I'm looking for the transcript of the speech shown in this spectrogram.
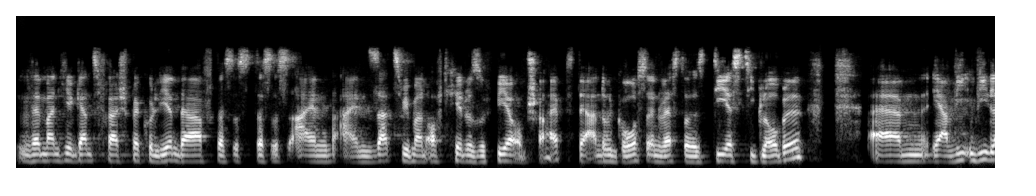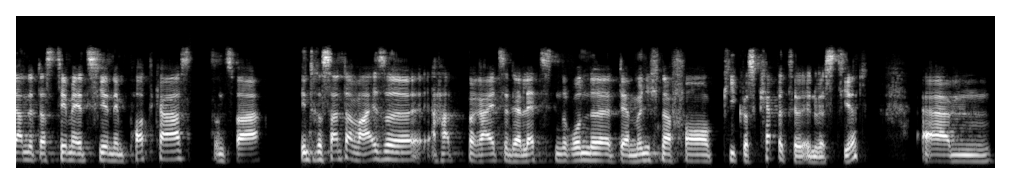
wenn man hier ganz frei spekulieren darf, das ist, das ist ein, ein Satz, wie man oft Kedo Sophia umschreibt. Der andere große Investor ist DST Global. Ähm, ja, wie, wie landet das Thema jetzt hier in dem Podcast? Und zwar interessanterweise hat bereits in der letzten Runde der Münchner Fonds Picos Capital investiert. Ähm,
